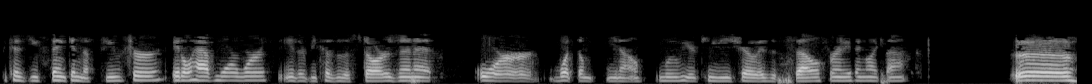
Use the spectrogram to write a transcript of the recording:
because you think in the future it'll have more worth, either because of the stars in it or what the you know movie or TV show is itself or anything like that. Uh,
